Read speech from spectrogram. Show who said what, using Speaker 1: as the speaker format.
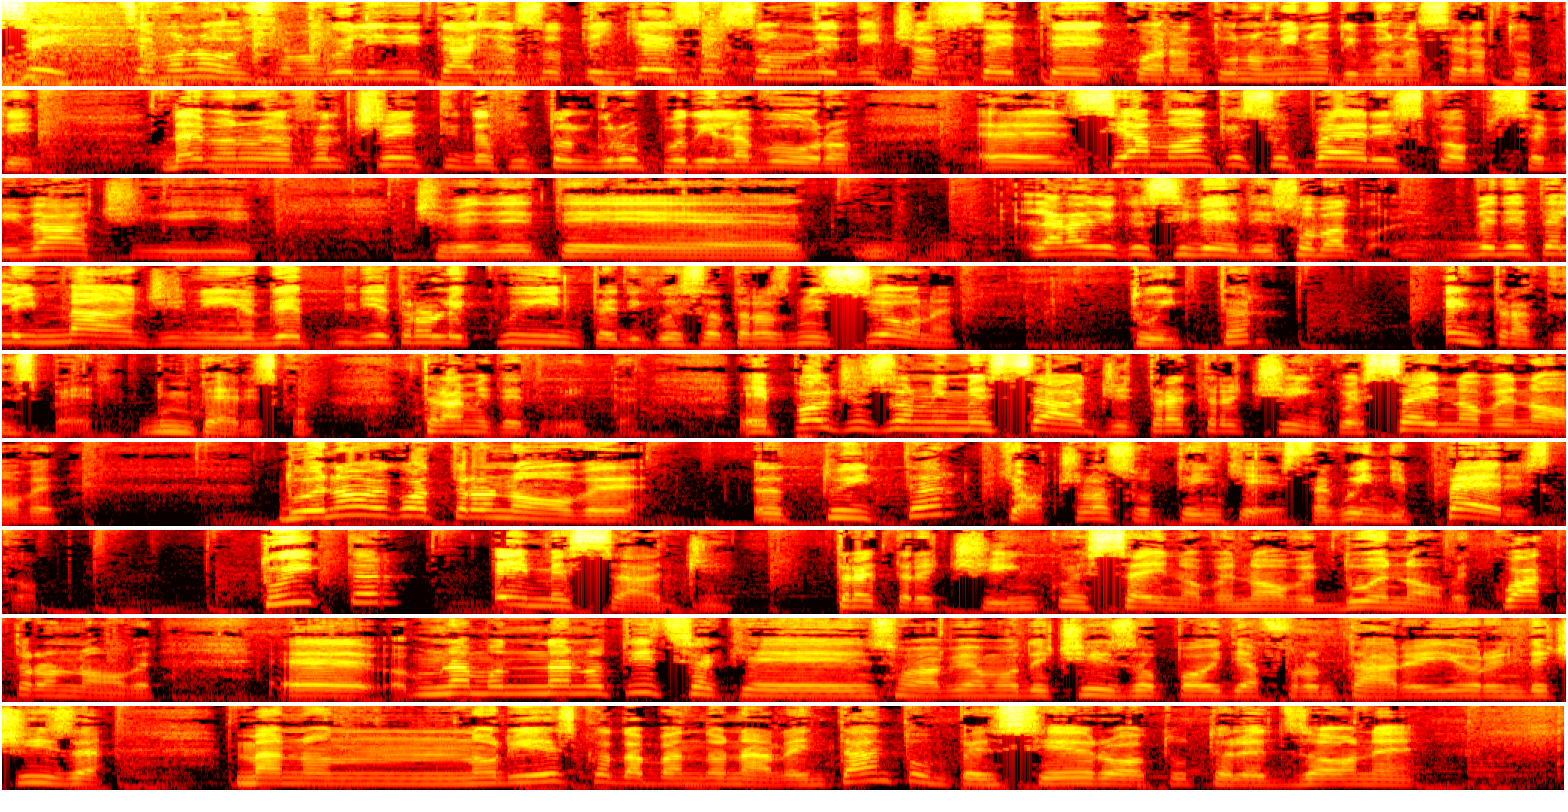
Speaker 1: Sì, siamo noi, siamo quelli d'Italia sotto inchiesta, sono le 17.41 minuti, buonasera a tutti. Da Emanuela Falcetti, da tutto il gruppo di lavoro. Eh, siamo anche su Periscope, se vi va ci, ci vedete, la radio che si vede, insomma, vedete le immagini dietro le quinte di questa trasmissione. Twitter, entrate in, sper- in Periscope tramite Twitter. E poi ci sono i messaggi 335 699 2949 eh, Twitter, chiocciola sotto inchiesta. Quindi Periscope, Twitter e i messaggi. 335 699 2949 eh, una, una, notizia che insomma, abbiamo deciso poi di affrontare io ero indecisa ma non, non riesco ad abbandonarla intanto un pensiero a tutte le zone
